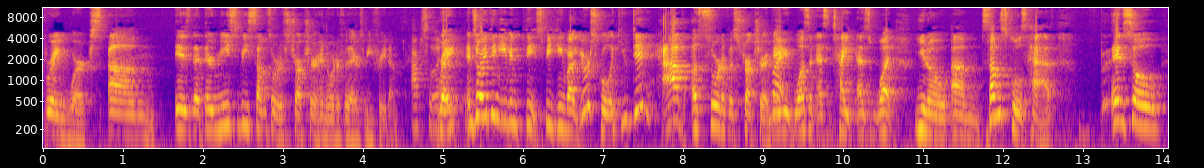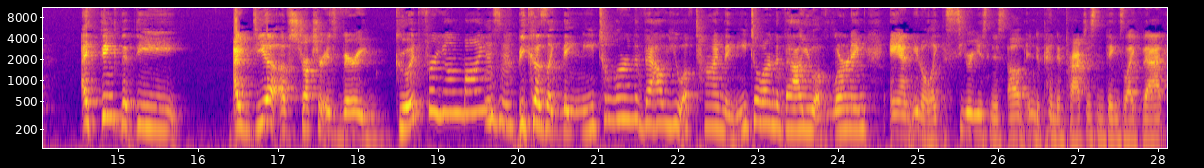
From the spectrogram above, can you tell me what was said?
brain works, um, is that there needs to be some sort of structure in order for there to be freedom. Absolutely. Right? And so I think even th- speaking about your school, like you did have a sort of a structure. Maybe Right. it wasn't as tight as what, you know, um, some schools have. And so I think that the idea of structure is very good for young minds because like they need to learn the value of time they need to learn the value of learning and you know like the seriousness of independent practice and things like that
